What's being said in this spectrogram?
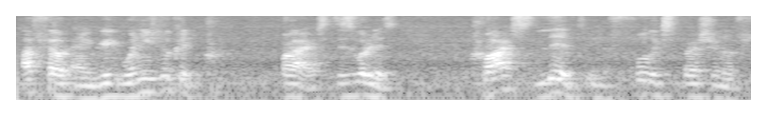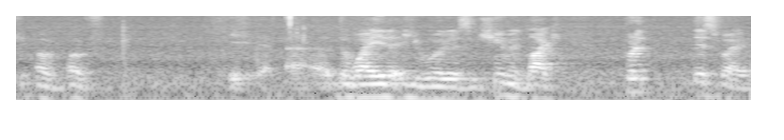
I felt angry. When you look at Christ, this is what it is. Christ lived in full expression of of, of uh, the way that he would as a human. Like, put it this way:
